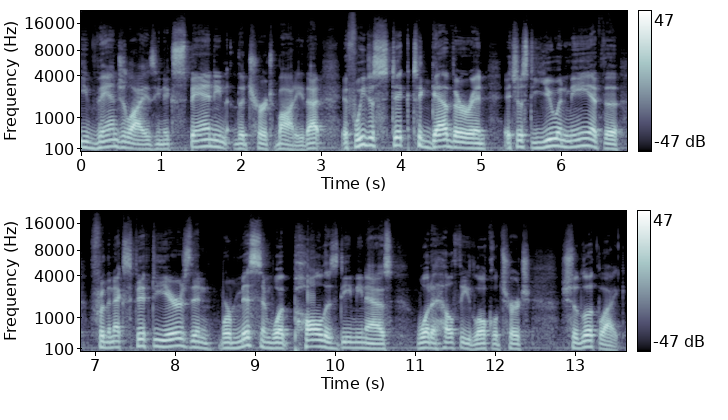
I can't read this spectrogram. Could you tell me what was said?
evangelizing, expanding the church body. That if we just stick together and it's just you and me at the for the next 50 years, then we're missing what Paul is deeming as what a healthy local church should look like.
